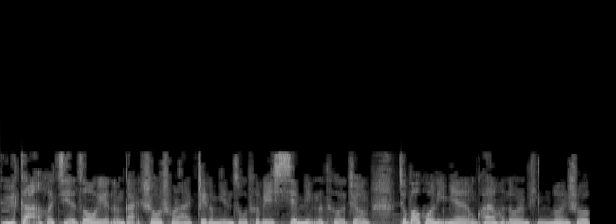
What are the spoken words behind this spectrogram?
语感和节奏也能感受出来这个民族特别鲜明的特征。就包括里面我看有很多人评论说，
